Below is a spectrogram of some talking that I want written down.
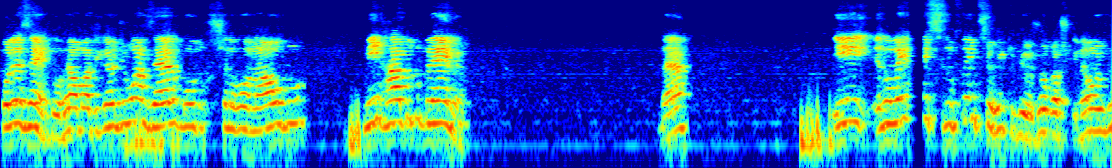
Por exemplo, o Real Madrid ganhou de 1 a 0 gol do Cristiano Ronaldo, mirrado do Grêmio. Né? E eu não lembro, não lembro se o Rick viu o jogo, acho que não, eu vi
